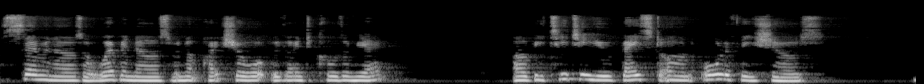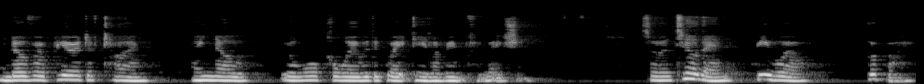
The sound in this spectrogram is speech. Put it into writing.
seminars or webinars. We're not quite sure what we're going to call them yet. I'll be teaching you based on all of these shows. And over a period of time, I know you'll walk away with a great deal of information. So until then, be well. Goodbye.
